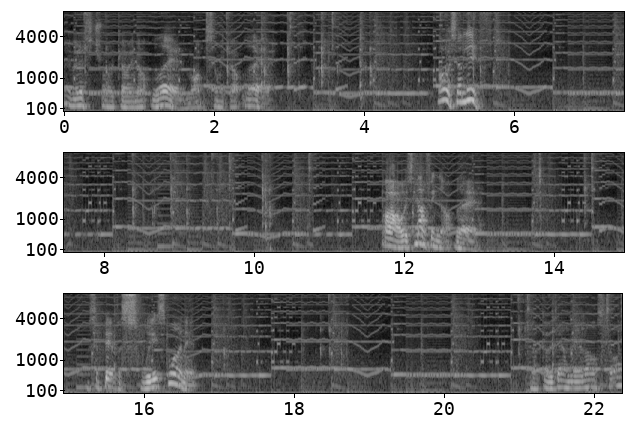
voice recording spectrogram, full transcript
Maybe let's try going up there. There might be something up there. Oh, it's a lift. Oh, it's nothing up there. It's a bit of a swizz, wasn't it? Did I go down there last time?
